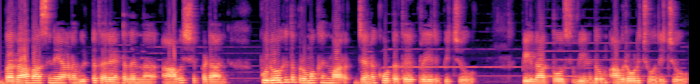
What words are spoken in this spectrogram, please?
ബറാബാസിനെയാണ് വിട്ടുതരേണ്ടതെന്ന് ആവശ്യപ്പെടാൻ പുരോഹിത പ്രമുഖന്മാർ ജനക്കൂട്ടത്തെ പ്രേരിപ്പിച്ചു. പീലാത്തോസ് വീണ്ടും അവരോട് ചോദിച്ചു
